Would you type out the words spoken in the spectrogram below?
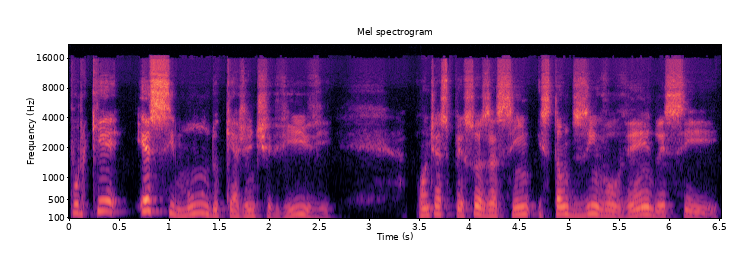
Porque esse mundo que a gente vive, onde as pessoas assim estão desenvolvendo esse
